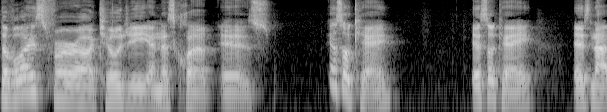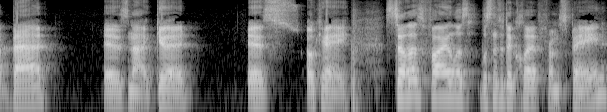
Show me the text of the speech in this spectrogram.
the voice for uh, Koji in this clip is it's okay. It's okay. It's not bad. It's not good. It's okay. So let's finally lis- listen to the clip from Spain.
